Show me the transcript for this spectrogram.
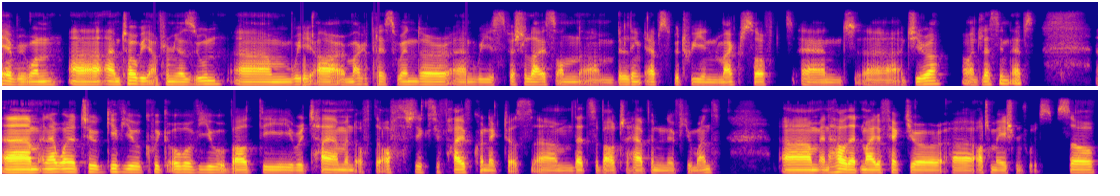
everyone, uh, I'm Toby. I'm from yasoon. Um, we are a marketplace vendor and we specialize on um, building apps between Microsoft and uh, Jira or Atlassian apps. Um, and I wanted to give you a quick overview about the retirement of the Office 365 connectors um, that's about to happen in a few months um, and how that might affect your uh, automation rules. So,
